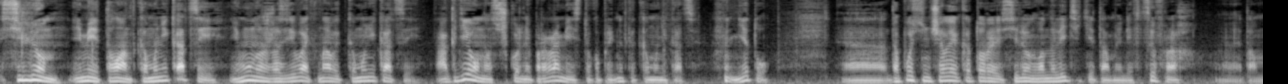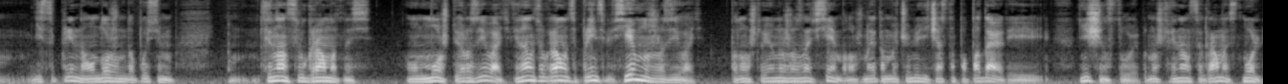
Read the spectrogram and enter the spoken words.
силен, имеет талант коммуникации, ему нужно развивать навык коммуникации. А где у нас в школьной программе есть только предмет как коммуникация? Нету. А, допустим, человек, который силен в аналитике там, или в цифрах, э, там, дисциплина, он должен, допустим, финансовую грамотность, он может ее развивать. Финансовую грамотность, в принципе, всем нужно развивать. Потому что ее нужно знать всем, потому что на этом очень люди часто попадают и нищенствуют, потому что финансовая грамотность ноль.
